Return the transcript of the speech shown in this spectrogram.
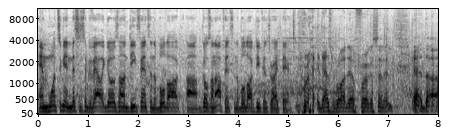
And once again, Mississippi Valley goes on defense, and the Bulldog uh, goes on offense, and the Bulldog defense right there. Right. That's Roydell Ferguson and, and uh,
